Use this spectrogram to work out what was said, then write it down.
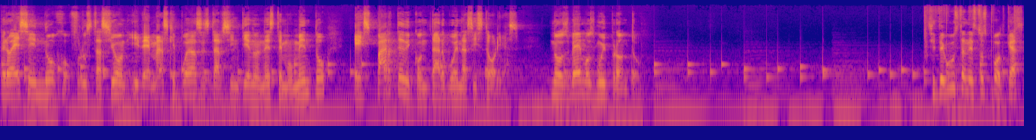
pero ese enojo, frustración y demás que puedas estar sintiendo en este momento es parte de contar buenas historias. Nos vemos muy pronto. Si te gustan estos podcasts,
